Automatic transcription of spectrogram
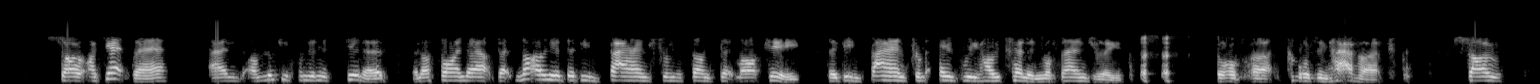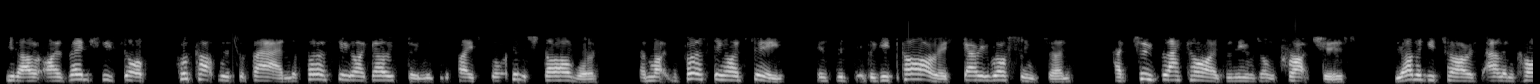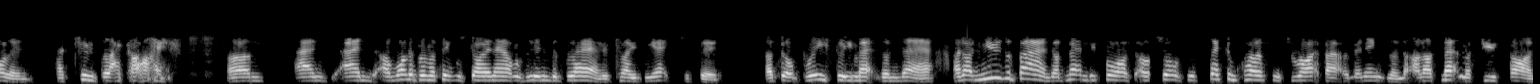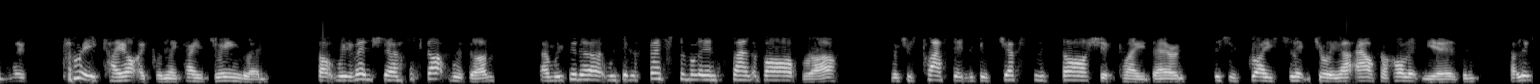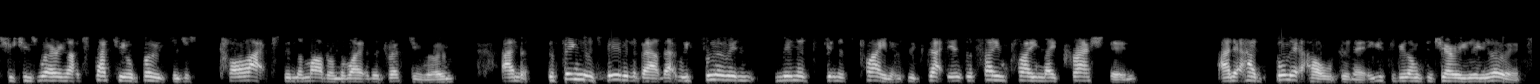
So I get there and I'm looking for Lynyrd Skynyrd, and I find out that not only have they been banned from the Sunset Marquis, they've been banned from every hotel in Los Angeles, sort of uh, causing havoc. So, you know, I eventually sort of hook up with the band. The first thing I go to is the place called, I think it's Starwood, and my, the first thing I see is the, the guitarist, Gary Rossington, had two black eyes when he was on crutches. The other guitarist, Allen Collins, had two black eyes. Um, and and uh, one of them, I think, was going out with Linda Blair, who played The Exorcist. I sort of briefly met them there, and I knew the band. I'd met them before. I was, I was sort of the second person to write about them in England, and I'd met them a few times. They were pretty chaotic when they came to England, but we eventually hooked up with them, and we did a we did a festival in Santa Barbara, which was classic because Jefferson Starship played there, and this was Grace Slick during her alcoholic years, and literally, she was wearing like staccato boots and just collapsed in the mud on the way to the dressing room. And the thing that was vivid about that, we flew in Lynyrd Skynyrd's plane. It was exactly it was the same plane they crashed in, and it had bullet holes in it. It used to belong to Jerry Lee Lewis,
